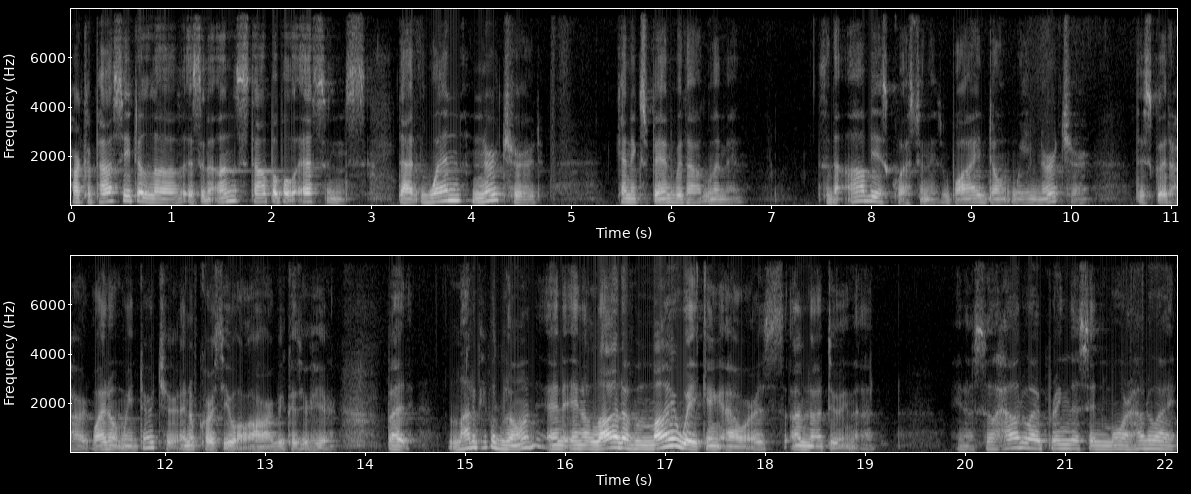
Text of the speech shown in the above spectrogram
our capacity to love is an unstoppable essence that, when nurtured, can expand without limit. So the obvious question is why don't we nurture this good heart? Why don't we nurture? And of course, you all are because you're here. But a lot of people don't, and in a lot of my waking hours, I'm not doing that. You know, so how do I bring this in more? How do I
